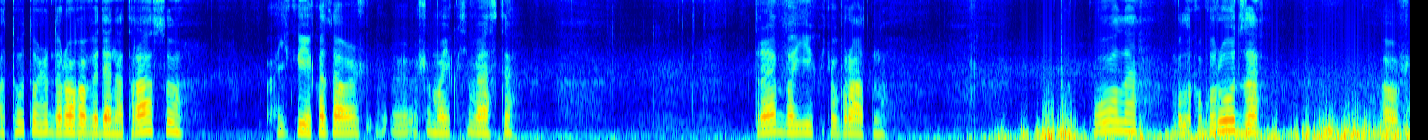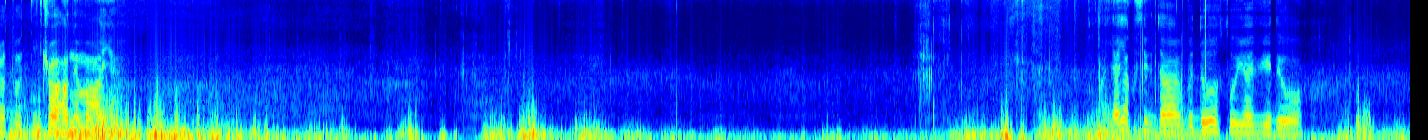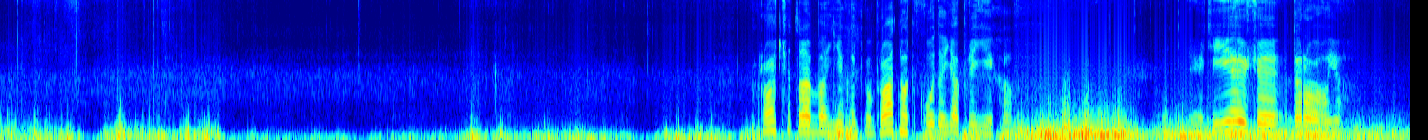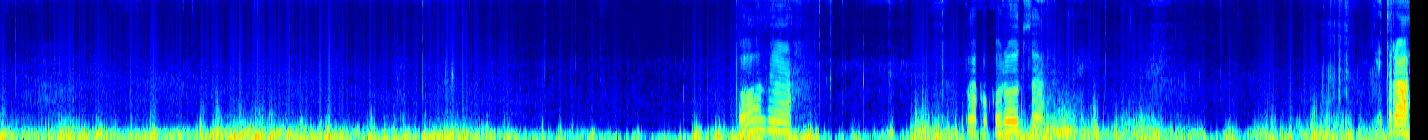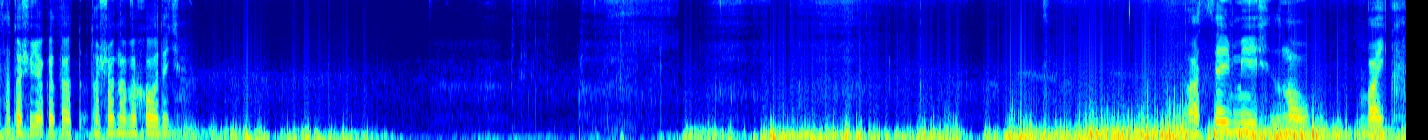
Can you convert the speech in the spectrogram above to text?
А тут уже дорога веде на трасу, яку я казав, е, що має якось вести. Треба їхати обратно. Тут поле, була кукурудза, а вже тут нічого немає. А я, як завжди, веду своє відео. Коротше, треба їхати обратно, откуда я приїхав. Тією ж дорогою. Поле, була кукурудза. І траса, то, що я казав, то, що вона виходить. А цей мій знов байк.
